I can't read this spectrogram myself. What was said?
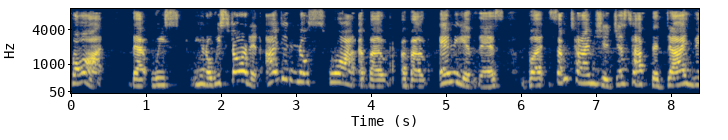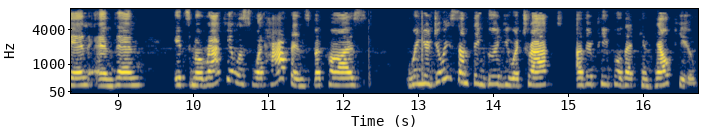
thought that we, you know, we started. I didn't know squat about about any of this, but sometimes you just have to dive in, and then it's miraculous what happens because when you're doing something good, you attract other people that can help you.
